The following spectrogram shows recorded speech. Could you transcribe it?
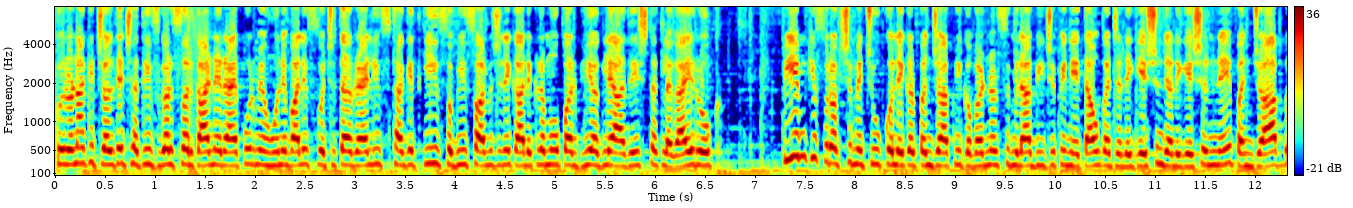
कोरोना के चलते छत्तीसगढ़ सरकार ने रायपुर में होने वाली स्वच्छता रैली स्थगित की। सभी सार्वजनिक कार्यक्रमों पर भी अगले आदेश तक लगाई रोक। पीएम की सुरक्षा में चूक को लेकर पंजाब के गवर्नर से मिला बीजेपी नेताओं का डेलीगेशन डेलीगेशन ने पंजाब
